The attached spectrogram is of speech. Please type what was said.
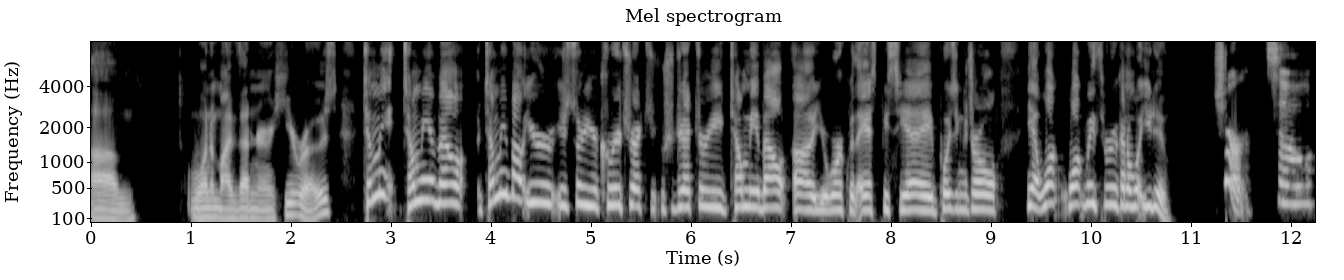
um, one of my veterinary heroes. Tell me, tell me about, tell me about your, your sort of your career tra- trajectory. Tell me about uh, your work with ASPCA, poison control. Yeah, walk walk me through kind of what you do. Sure. So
